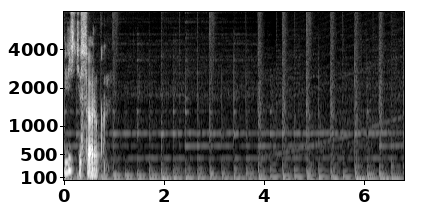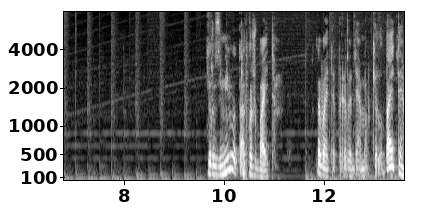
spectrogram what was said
240. Зрозуміло також байт. Давайте переведемо в кілобайти.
